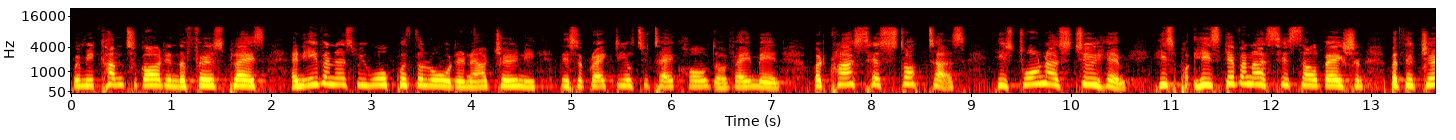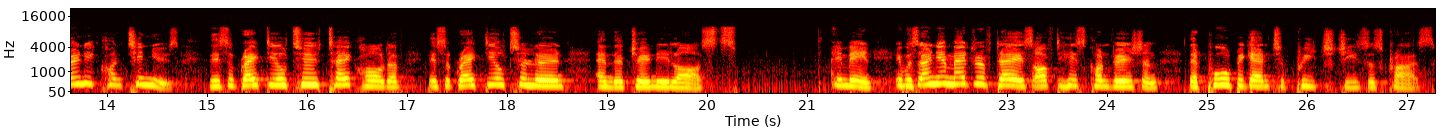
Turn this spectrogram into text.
when we come to God in the first place, and even as we walk with the Lord in our journey, there's a great deal to take hold of. Amen. But Christ has stopped us. He's drawn us to Him. He's, he's given us His salvation. But the journey continues. There's a great deal to take hold of. There's a great deal to learn, and the journey lasts. Amen. It was only a matter of days after his conversion that Paul began to preach Jesus Christ.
